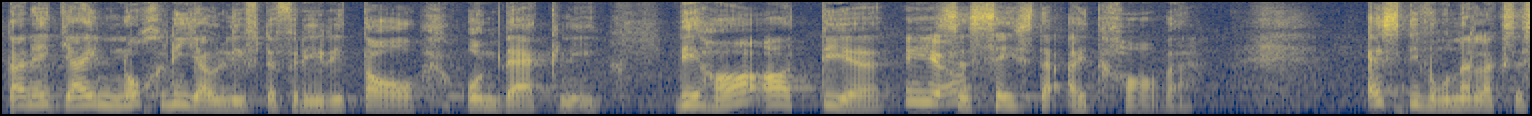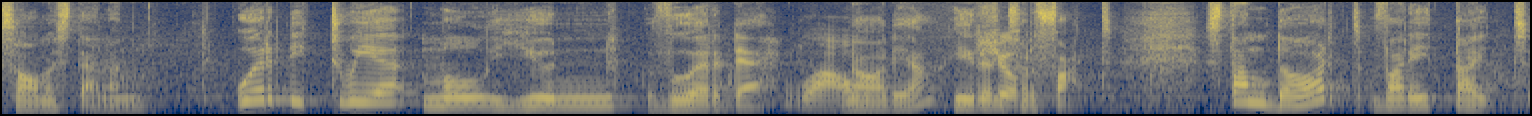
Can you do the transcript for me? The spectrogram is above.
dan het jy nog nie jou liefde vir hierdie taal ontdek nie. Die HAT ja. se 6ste uitgawe is die wonderlikste samestelling oor die 2 miljoen woorde. Wow. Nadia hierin sure. vervat. Standaard variëteit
